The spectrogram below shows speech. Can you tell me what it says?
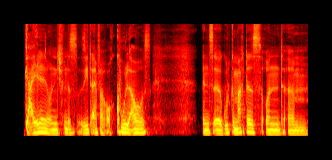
geil und ich finde es sieht einfach auch cool aus, wenn es äh, gut gemacht ist. Und ähm,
